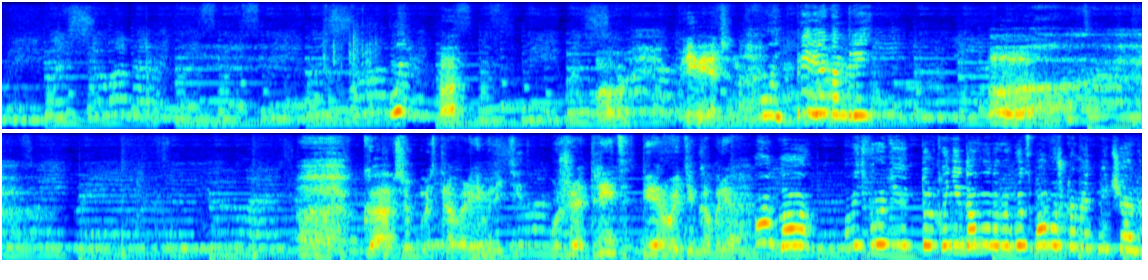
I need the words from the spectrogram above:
Ой, Ой, привет, жена. ой, привет, Андрей. Ох. Как же быстро время летит. Уже 31 декабря. Ага, а ведь вроде только недавно Новый год с бабушками отмечали.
